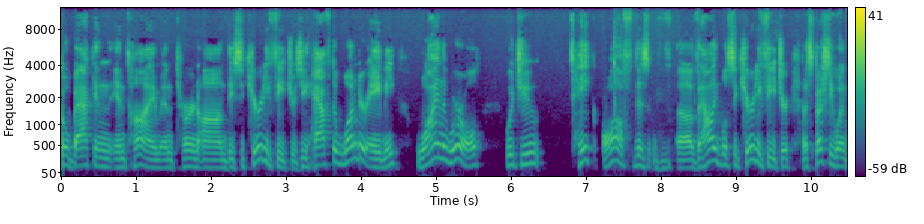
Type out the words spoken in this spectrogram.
go back in in time and turn on the security features. You have to wonder, Amy, why in the world would you take off this uh, valuable security feature, and especially when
